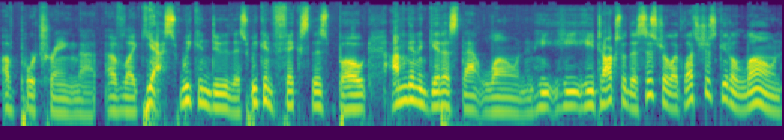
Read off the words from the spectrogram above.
of portraying that of like yes we can do this. We can fix this boat. I'm going to get us that loan. And he, he he talks with his sister like let's just get a loan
